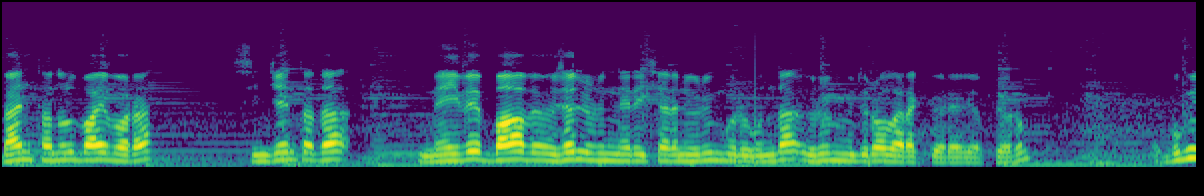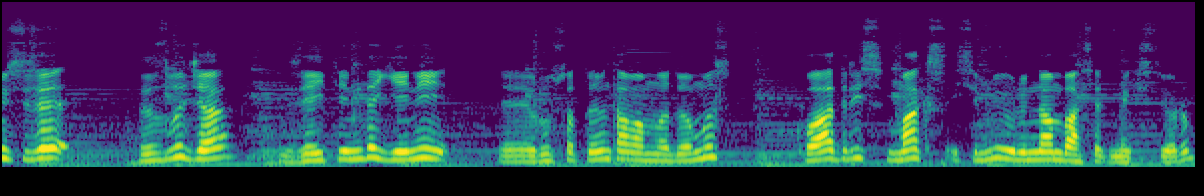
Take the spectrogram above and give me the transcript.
Ben Tanıl Baybora. Syngenta'da meyve, bağ ve özel ürünleri içeren ürün grubunda ürün müdürü olarak görev yapıyorum. Bugün size hızlıca zeytinde yeni e, ruhsatını tamamladığımız Quadris Max isimli üründen bahsetmek istiyorum.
